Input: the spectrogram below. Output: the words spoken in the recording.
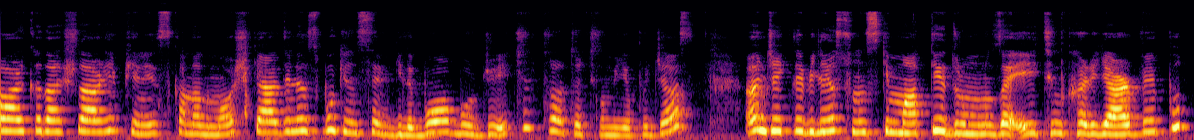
Merhaba arkadaşlar, hepiniz kanalıma hoş geldiniz. Bugün sevgili Boğa burcu için tarot açılımı yapacağız. Öncelikle biliyorsunuz ki maddi durumunuza, eğitim, kariyer ve bu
